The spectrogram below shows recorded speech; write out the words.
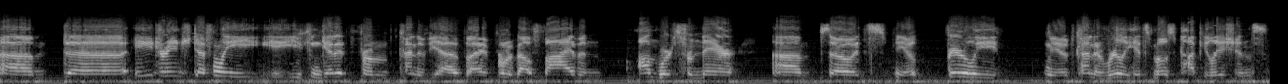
Um, the age range definitely you can get it from kind of yeah by from about five and onwards from there. Um, so it's you know fairly you know kind of really hits most populations.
